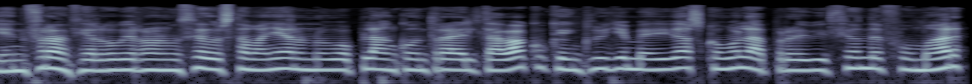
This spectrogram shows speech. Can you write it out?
Y en Francia, el Gobierno ha anunciado esta mañana un nuevo plan contra el tabaco que incluye medidas como la prohibición de fumar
